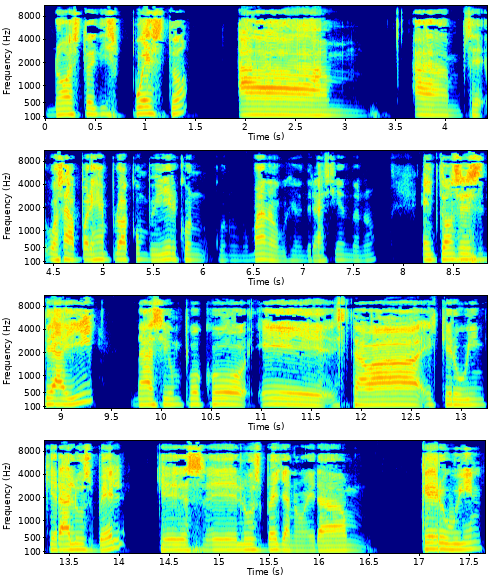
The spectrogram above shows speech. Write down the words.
no estoy dispuesto a, o sea, por ejemplo, a convivir con, un humano, que vendría siendo, ¿no? Entonces, de ahí nace un poco, eh, estaba el querubín que era Luzbel, que es eh, Luz Bella, ¿no? Era um, querubín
